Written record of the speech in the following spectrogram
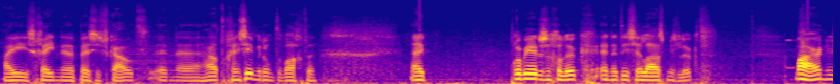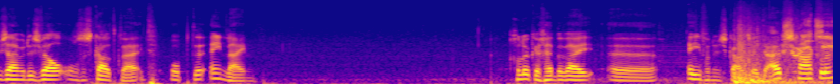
hij is geen eh, passive scout. En eh, hij had geen zin meer om te wachten. Hij probeerde zijn geluk en het is helaas mislukt. Maar nu zijn we dus wel onze scout kwijt op de 1 lijn. Gelukkig hebben wij eh een van hun scouts weten uit te schakelen.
